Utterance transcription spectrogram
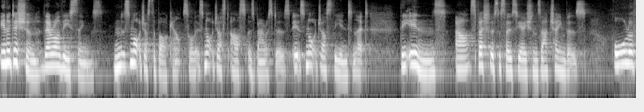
In addition, there are these things. It's not just the Bar Council, it's not just us as barristers, it's not just the internet. The inns, our specialist associations, our chambers, all of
